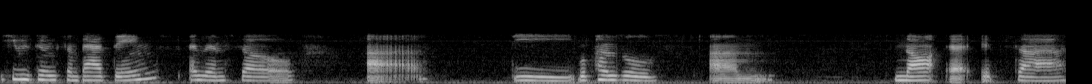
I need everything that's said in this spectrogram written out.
he was doing some bad things, and then so uh, the Rapunzel's um not uh, it's uh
